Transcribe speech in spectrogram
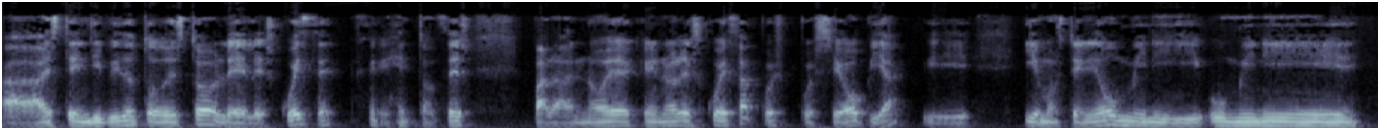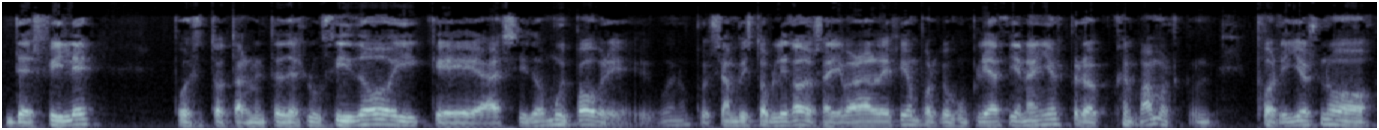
a este individuo todo esto le les cuece. Entonces, para no que no les cueza, pues, pues se obvia y, y hemos tenido un mini, un mini desfile pues totalmente deslucido y que ha sido muy pobre. Bueno, pues se han visto obligados a llevar a la Legión porque cumplía 100 años, pero vamos, por ellos no,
